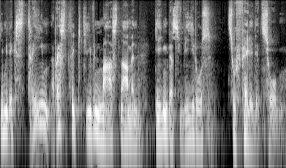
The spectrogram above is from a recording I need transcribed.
die mit extrem restriktiven Maßnahmen gegen das Virus zu Felde zogen.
